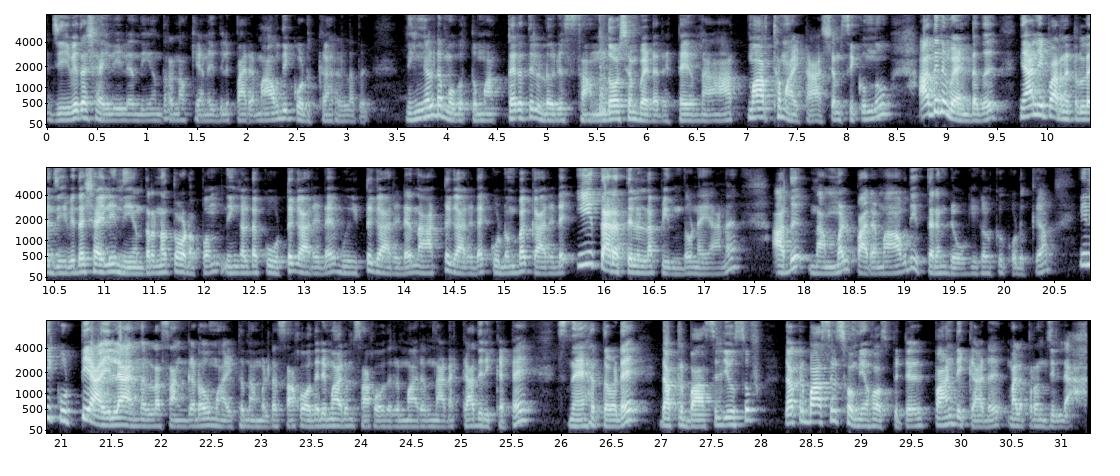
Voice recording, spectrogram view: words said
ജീവിതശൈലിയിലെ നിയന്ത്രണമൊക്കെയാണ് ഇതിൽ പരമാവധി കൊടുക്കാറുള്ളത്. നിങ്ങളുടെ മുഖത്തും അത്തരത്തിലുള്ള ഒരു സന്തോഷം വിടരട്ടെ എന്ന് ആത്മാർത്ഥമായിട്ട് ആശംസിക്കുന്നു. അതിന് വേണ്ടത് ഞാൻ ഈ പറഞ്ഞിട്ടുള്ള ജീവിതശൈലി നിയന്ത്രണത്തോടൊപ്പം നിങ്ങളുടെ കൂട്ടുകാരുടെ വീട്ടുകാരുടെ നാട്ടുകാരുടെ കുടുംബക്കാരുടെ ഈ തരത്തിലുള്ള പിന്തുണയാണ്. അത് നമ്മൾ പരമാവധി ഇത്തരം രോഗികൾക്ക് കൊടുക്കുക. ഇനി കുട്ടിയായില്ല എന്നുള്ള സങ്കടവുമായിട്ട് നമ്മളുടെ സഹോദരിമാരും സഹോദരന്മാരും നടക്കാതിരിക്കട്ടെ. സ്നേഹത്തോടെ doctor Basil Yusuf doctor Basil Soumya hospital Pandikkad Malappuram ജില്ല.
